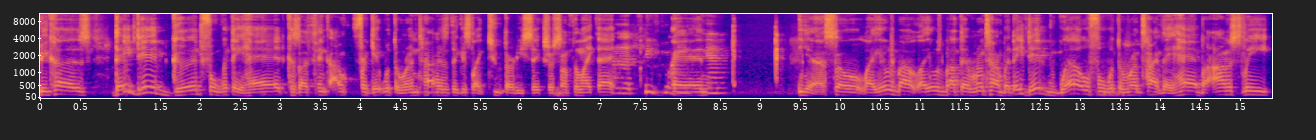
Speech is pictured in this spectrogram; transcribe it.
because they did good for what they had. Because I think I forget what the runtime is. I think it's like two thirty six or something like that. Uh, And- yeah. Yeah, so like it was about like it was about that runtime, but they did well for what the runtime they had. But honestly,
